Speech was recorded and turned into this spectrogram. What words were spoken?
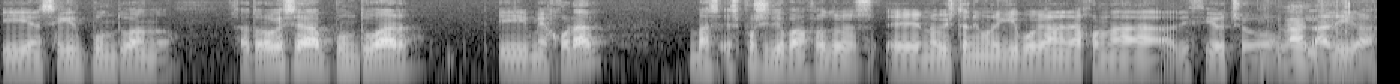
y en seguir puntuando. O sea, todo lo que sea puntuar y mejorar va es positivo para nosotros. Eh, no he visto ningún equipo que gane la jornada 18 La- la, liga,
